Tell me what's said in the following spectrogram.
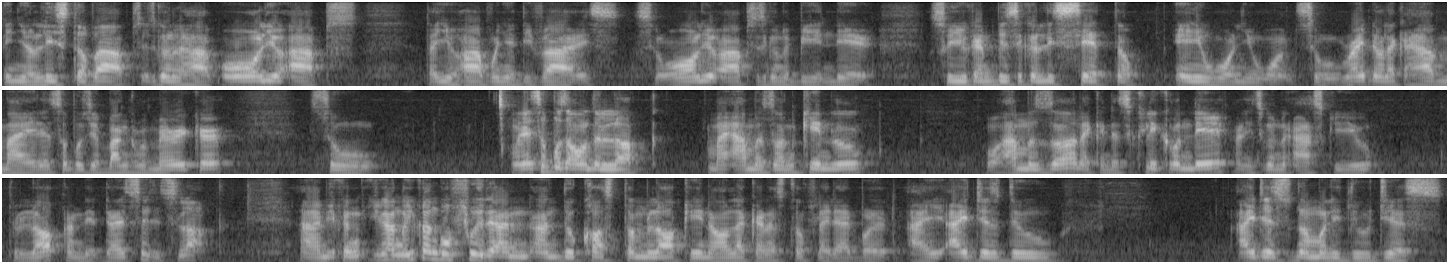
in your list of apps it's going to have all your apps that you have on your device. So all your apps is going to be in there. So you can basically set up any one you want. So right now like I have my let's suppose your Bank of America so let's suppose I want to lock my Amazon Kindle or Amazon, I can just click on there and it's going to ask you to lock and that's it, it's locked. Um, you can you can you can go further and, and do custom locking, all that kind of stuff like that. But I, I just do I just normally do just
